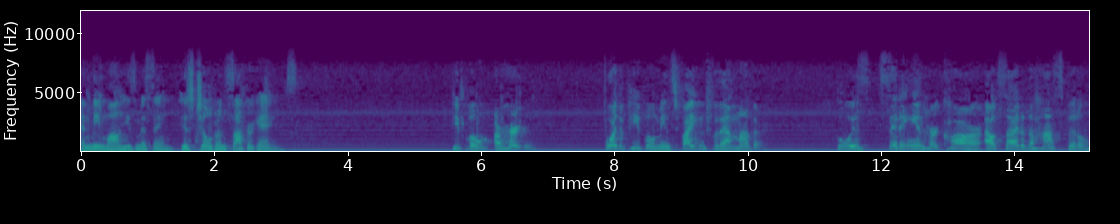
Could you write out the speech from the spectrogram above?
and meanwhile he's missing his children's soccer games. People are hurting. For the people means fighting for that mother who is sitting in her car outside of the hospital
